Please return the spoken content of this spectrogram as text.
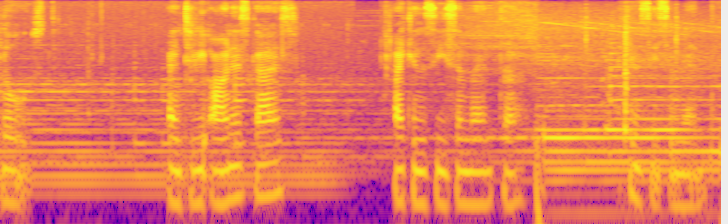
closed. And to be honest, guys, I can see Samantha. I can see Samantha.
